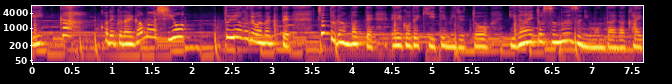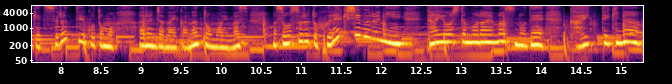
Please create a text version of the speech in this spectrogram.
いっか。これくらい我慢しよう。というのではなくてちょっと頑張って英語で聞いてみると意外とスムーズに問題が解決するっていうこともあるんじゃないかなと思います、まあ、そうするとフレキシブルに対応してもらえますので快適な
